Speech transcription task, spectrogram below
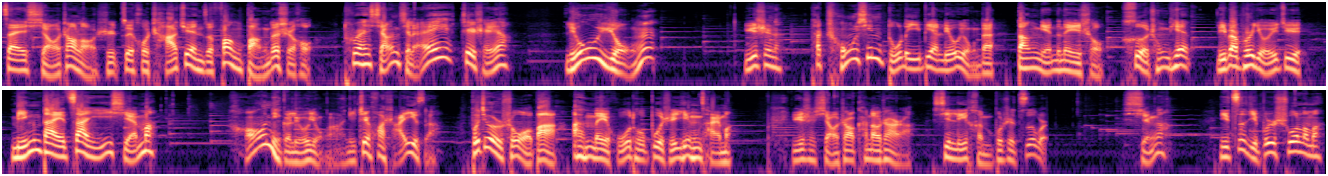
在小赵老师最后查卷子放榜的时候，突然想起来，哎，这谁呀？刘勇。于是呢，他重新读了一遍刘勇的当年的那一首《贺冲天》，里边不是有一句？明代赞遗贤吗？好你个刘勇啊！你这话啥意思啊？不就是说我爸暗昧糊涂不识英才吗？于是小赵看到这儿啊，心里很不是滋味。行啊，你自己不是说了吗？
